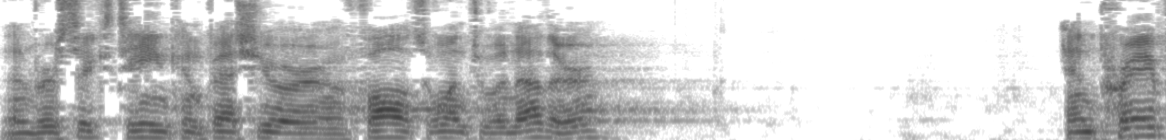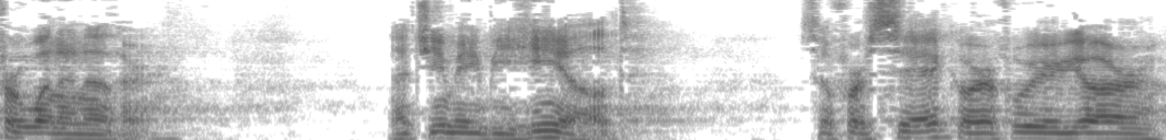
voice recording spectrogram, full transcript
Then verse 16, confess your faults one to another and pray for one another that ye may be healed. So if we're sick or if we are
